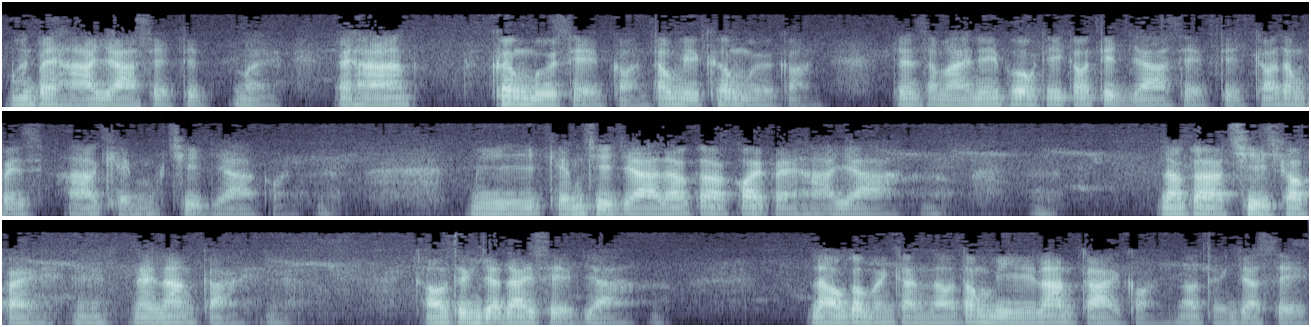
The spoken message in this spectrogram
เหมือนไปหายาเสพติดใหม่ ไปหา เครื่องมือเสพก่อน ต้องมีเครื่องมือก่อน เช่นสมัยนี้พวกที่เขาติดยาเสพติดเขาต้องไปหาเข็มฉีดยาก่อน มีเข็มฉีดยาแล้วก็ค่อยไปหายา แล้วก็ฉีดเข้าไปในร่างกาย เขาถึงจะได้เสพยา เราก็เหมือนกันเราต้องมีร่างกายก่อน เราถึงจะเสพ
